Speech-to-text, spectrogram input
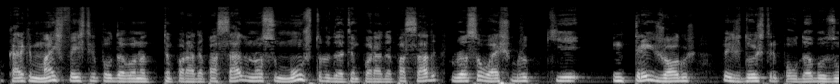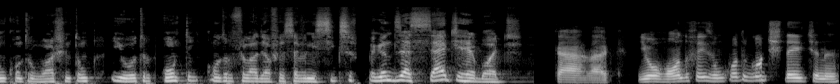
O cara que mais fez triple-double na temporada passada, o nosso monstro da temporada passada, Russell Westbrook, que em três jogos fez dois triple-doubles, um contra o Washington e outro ontem contra o Philadelphia 76ers, pegando 17 rebotes. Caraca. E o Rondo fez um contra o Gold State, né?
